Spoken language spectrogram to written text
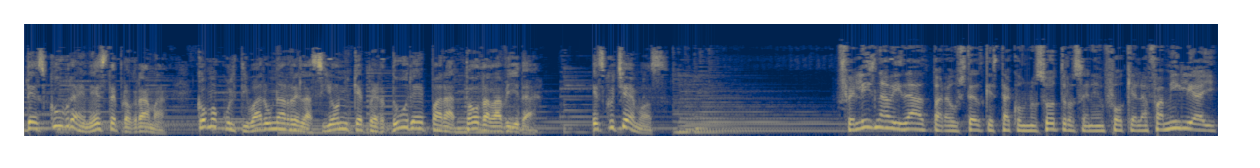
Descubra en este programa cómo cultivar una relación que perdure para toda la vida. Escuchemos. Feliz Navidad para usted que está con nosotros en Enfoque a la Familia y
